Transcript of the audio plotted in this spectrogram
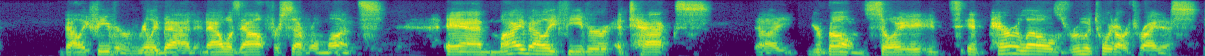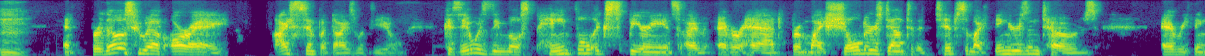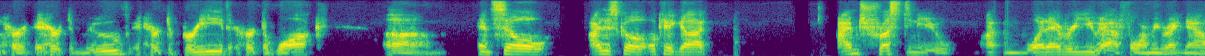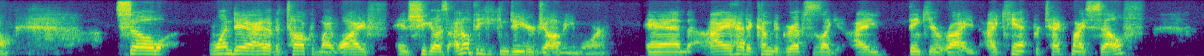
valley fever really bad, and I was out for several months. And my valley fever attacks uh, your bones, so it, it, parallels rheumatoid arthritis. Mm. And for those who have RA, I sympathize with you because it was the most painful experience I've ever had. From my shoulders down to the tips of my fingers and toes, everything hurt. It hurt to move, it hurt to breathe, it hurt to walk. Um, and so I just go, okay, God, I'm trusting you on whatever you have for me right now. So one day I had a talk with my wife, and she goes, I don't think you can do your job anymore. And I had to come to grips as like, I think you're right. I can't protect myself.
